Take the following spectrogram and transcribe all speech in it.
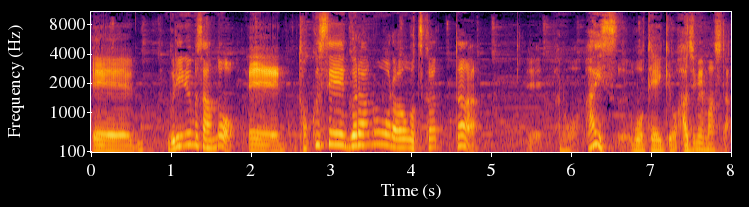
えー、グリーンルームさんの、えー、特製グラノーラを使った、えー、あのアイスを提供始めました。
